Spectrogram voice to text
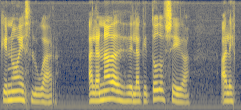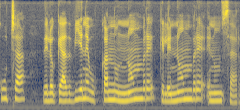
que no es lugar, a la nada desde la que todo llega, a la escucha de lo que adviene buscando un nombre que le nombre en un ser.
